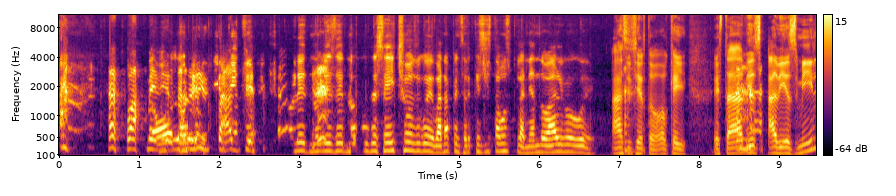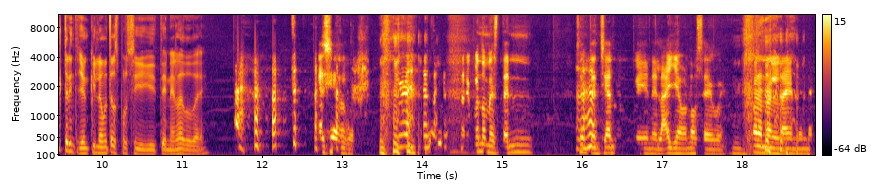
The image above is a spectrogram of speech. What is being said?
Me dio No, la no, distancia. No les, no les de- no les des hechos, güey. Van a pensar que sí estamos planeando algo, güey. Ah, sí, cierto, ok. Está a 10 a 10.031 kilómetros por si tenían la duda, ¿eh? Gracias, güey. Cuando me estén sentenciando güey, en el Haya o no sé, güey. Bueno, no en el Haya. en el-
